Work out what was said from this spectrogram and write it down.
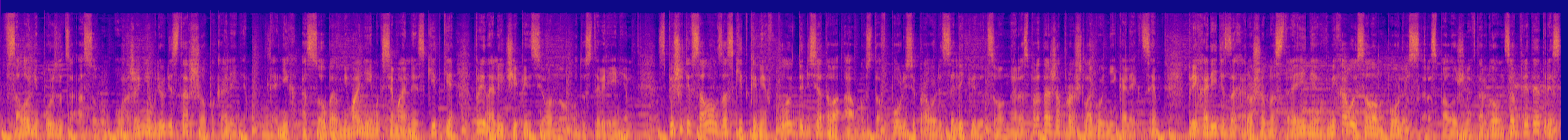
В салоне пользуются особым уважением люди старшего поколения. Для них особое внимание и максимальные скидки при наличии пенсионного удостоверения. Спешите в салон за скидками вплоть до 10 августа. В полюсе проводится ликвидационная распродажа прошлогодней коллекции. Приходите за хорошим настроением в меховой салон «Полюс», расположенный в торговом центре «Тетрис»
